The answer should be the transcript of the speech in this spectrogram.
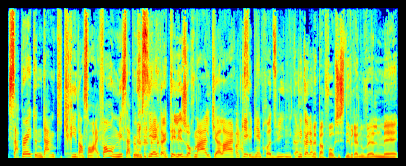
ça peut être une dame qui crie dans son iPhone, mais ça peut aussi être un téléjournal qui a l'air assez bien produit, Nicolas. Nicolas? Mais parfois aussi, c'est des vraies nouvelles, mais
